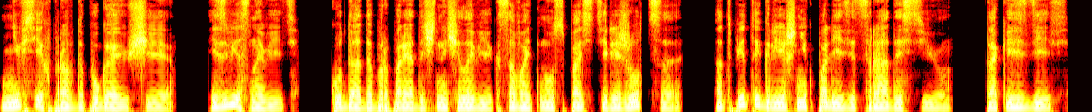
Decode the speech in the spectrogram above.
Не всех, правда, пугающие. Известно ведь, куда добропорядочный человек совать нос постережется, отпетый грешник полезет с радостью. Так и здесь.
